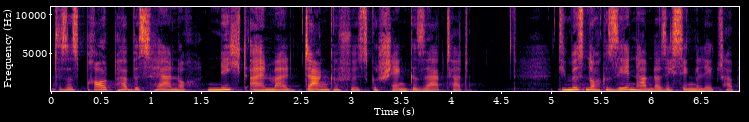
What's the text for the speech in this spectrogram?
dass das Brautpaar bisher noch nicht einmal Danke fürs Geschenk gesagt hat. Die müssen doch gesehen haben, dass ich es hingelegt habe.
